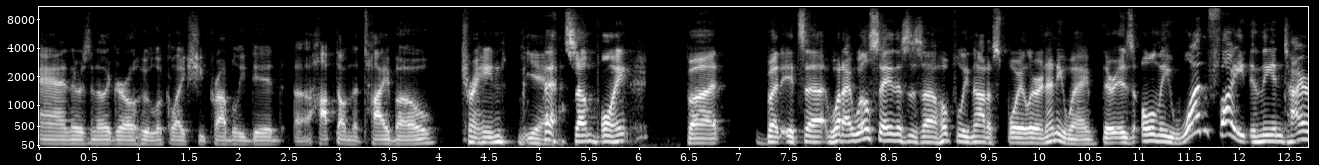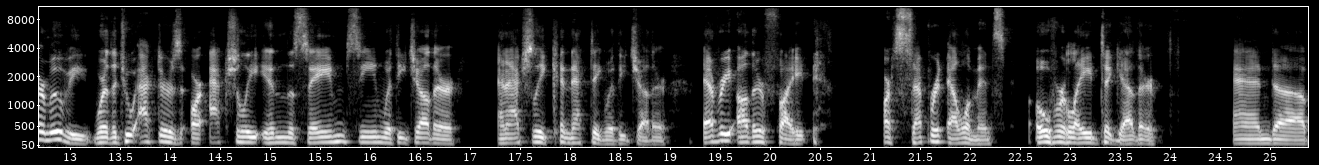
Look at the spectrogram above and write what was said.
and there was another girl who looked like she probably did uh, hopped on the Tae Bo train Yeah. at some point. But but it's uh what I will say. This is uh, hopefully not a spoiler in any way. There is only one fight in the entire movie where the two actors are actually in the same scene with each other and actually connecting with each other. Every other fight are separate elements overlaid together and uh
